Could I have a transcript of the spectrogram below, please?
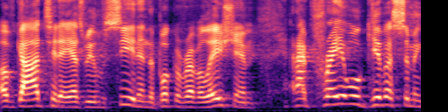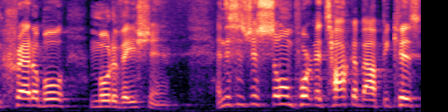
of God today as we see it in the book of Revelation. And I pray it will give us some incredible motivation. And this is just so important to talk about because,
